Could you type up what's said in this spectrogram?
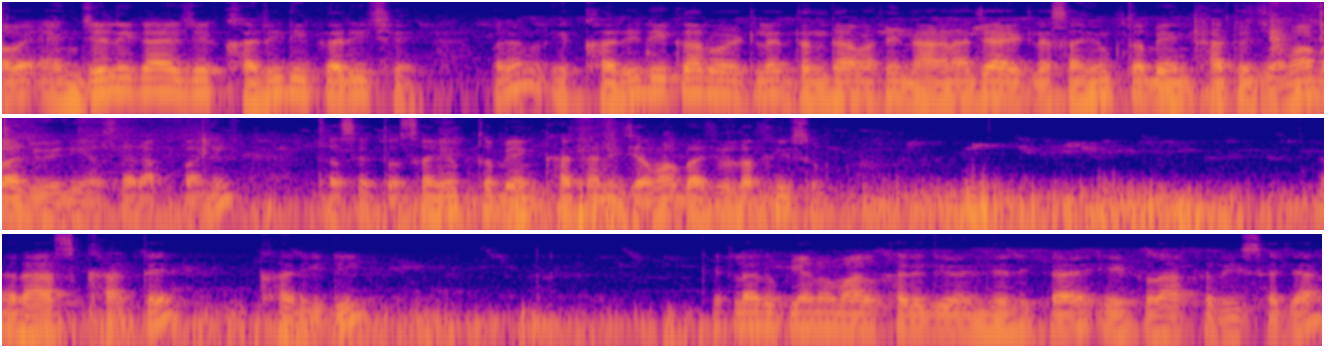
હવે એન્જેલિકાએ જે ખરીદી કરી છે, બરાબર? એ ખરીદી કરો એટલે ધંધામાંથી નાણાં જાય એટલે સંયુક્ત બેંક ખાતે જમા બાજુ એની અસર આપવાની થશે. તો સંયુક્ત બેંક ખાતાની જમા બાજુ લખીશું. રાસ ખાતે ખરીદી. કેટલા રૂપિયાનો માલ ખરીદ્યો એન્જેલિકાએ? એક લાખ વીસ હજાર.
